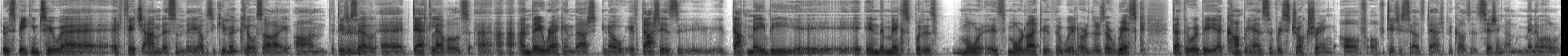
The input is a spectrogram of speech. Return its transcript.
they were speaking to uh, a Fitch analyst, and they obviously keep a close eye on the Digicel uh, debt levels, uh, and they reckon that you know if that is that may be in the mix, but it's more it's more likely that there will or there's a risk that there will be a comprehensive restructuring of of Digicel's debt because it's sitting on minimal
